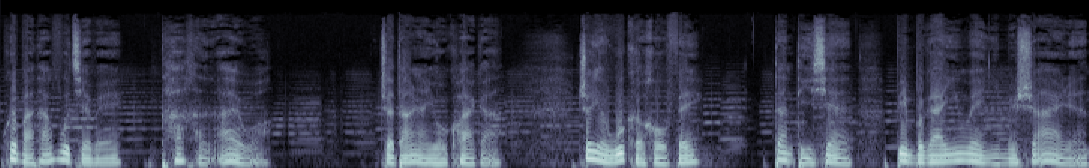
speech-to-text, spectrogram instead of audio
会把它误解为他很爱我，这当然有快感，这也无可厚非，但底线并不该因为你们是爱人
